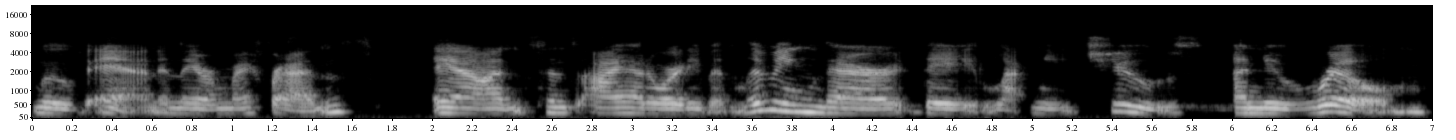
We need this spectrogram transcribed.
move in and they were my friends. And since I had already been living there, they let me choose a new room.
